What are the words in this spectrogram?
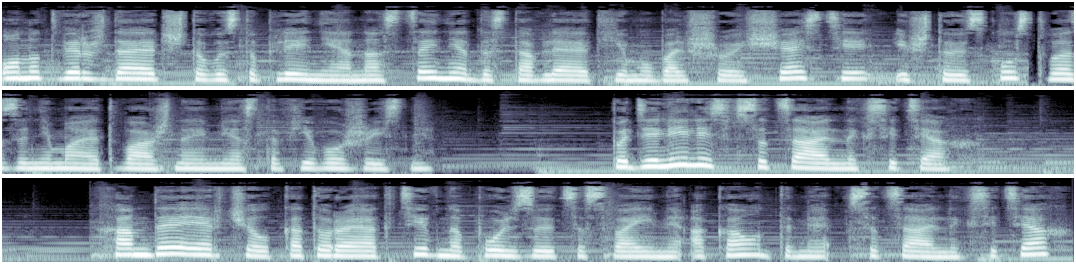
Он утверждает, что выступления на сцене доставляют ему большое счастье и что искусство занимает важное место в его жизни. Поделились в социальных сетях. Ханде Эрчел, которая активно пользуется своими аккаунтами в социальных сетях,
